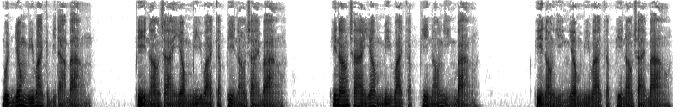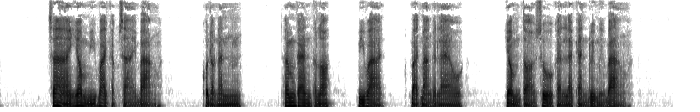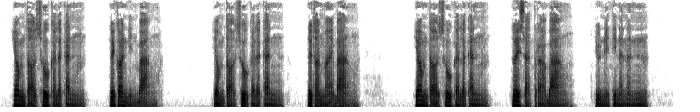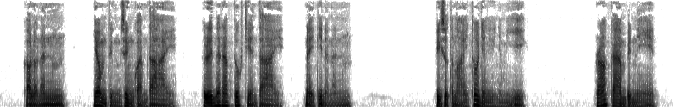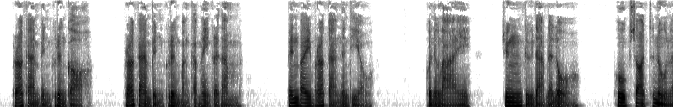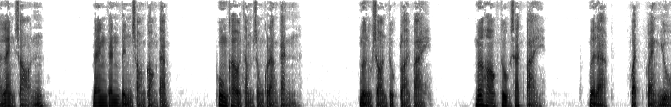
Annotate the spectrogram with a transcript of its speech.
บุตรย่อมวิวาทกับบิดาบ้าง พี่น้องชายย่อมวิวาทกับพี่น้องชายบ้าง พี่น้องชายย่อมวิวาทกับพี่น้องหญิงบ้าง พี่น้องหญิงย่อมวิวาทกับพี่น้องชายบ้างสหายย่อมวิวาทกับสหายบ้าง คนเหล่านั้นทำการทะเลาะวิวาทบาดหมางกันแล้ว ย่อมต่อสู้กันและกันด้วยมือบ้าง ย่อมต่อสู้กันละกัน ด้วยก้อนดินบ้าง ย่อมต่อสู้กันละกัน ด้วยท่อนไม้บ้าง ย่อมต่อสู้กันละกัน ด้วยสาตราบ้าง อยู่ในที่นั้นนั้นก็เหล่านั้น ย่อมถึงซึ่งความตาย หรือได้รับทุกข์เจียนตายในที่นั้นนั้นภิกษุทั้งหลายโทษอย่างอื่นยังมีอีก เพราะการเป็นเหตุ เพราะการเป็นเครื่องก่อเพราะการเป็นเครื่องบังคับให้กระทำเป็นไปเพราะการนั่นเดียว คนทั้งหลาย จึงถือดาบและโล่ผูกสอดธนูและแล่งสอน แบ่งกันเป็นสองกองทัพ พุ่งเข้าทำสงครามกัน เมื่อลูกศรถูกปล่อยไป เมื่อหอกถูกซัดไป เมื่อดาบวัดแกว่งอยู่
